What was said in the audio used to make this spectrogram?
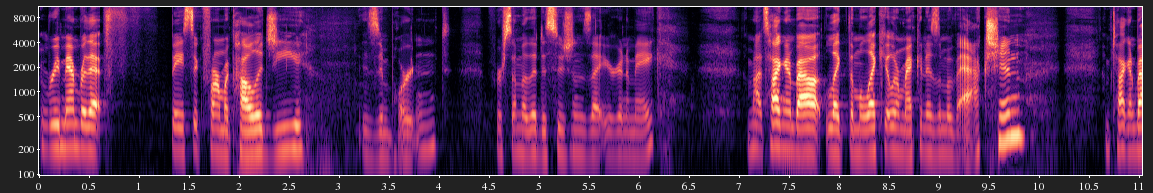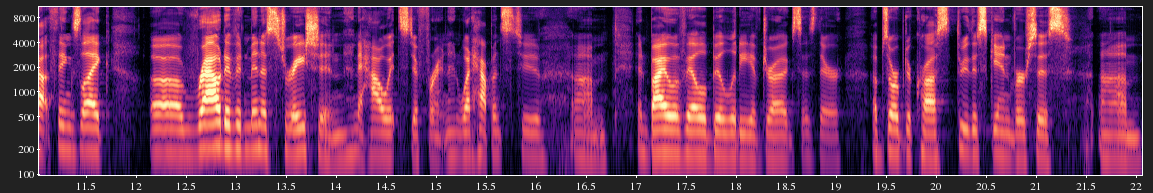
remember that basic pharmacology is important for some of the decisions that you're going to make. I'm not talking about like the molecular mechanism of action. I'm talking about things like uh, route of administration and how it's different and what happens to um, and bioavailability of drugs as they're absorbed across through the skin versus um,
